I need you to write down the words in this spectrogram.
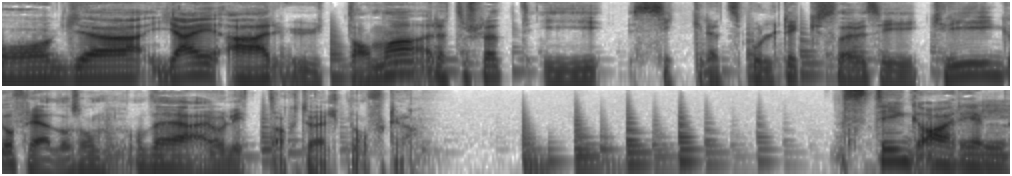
Og eh, jeg er utdanna rett og slett i sikkerhetspolitikk, så det vil si krig og fred og sånn, og det er jo litt aktuelt nå for tida. Stig Arild,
